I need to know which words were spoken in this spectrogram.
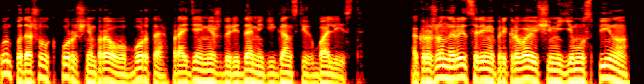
Он подошел к поручням правого борта, пройдя между рядами гигантских баллист. Окруженный рыцарями, прикрывающими ему спину,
